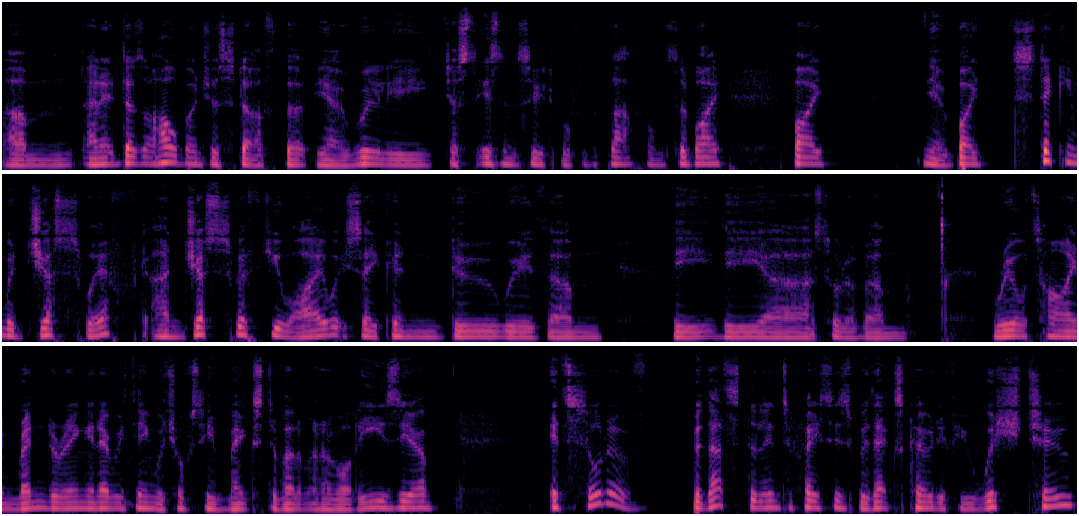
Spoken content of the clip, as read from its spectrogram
Um, and it does a whole bunch of stuff that you know really just isn't suitable for the platform. So by by you know by sticking with just Swift and just SwiftUI, which they can do with um, the the uh, sort of um, real time rendering and everything, which obviously makes development a lot easier. It's sort of, but that still interfaces with Xcode if you wish to.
